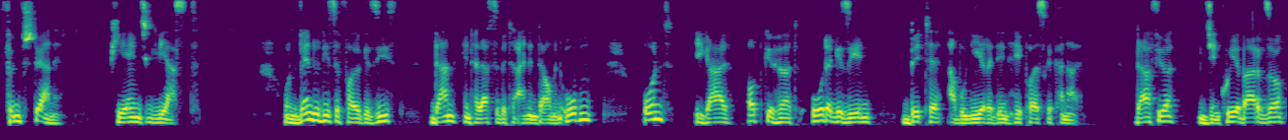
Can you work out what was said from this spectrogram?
Fünf Sterne. Pięć gwiazd. Und wenn du diese Folge siehst, dann hinterlasse bitte einen Daumen oben und egal ob gehört oder gesehen, bitte abonniere den Hey Polska Kanal. Dafür dziękuję bardzo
